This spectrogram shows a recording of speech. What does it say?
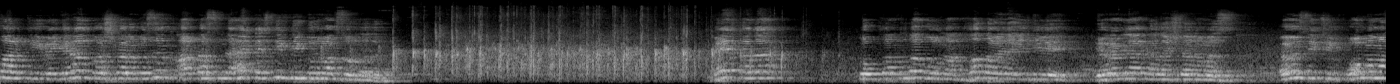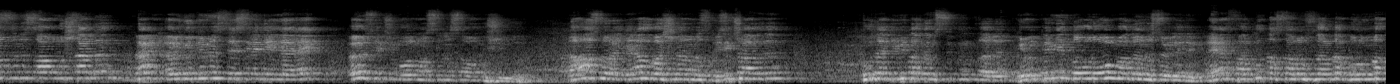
bu partiyi ve genel başkanımızın arkasında herkes dimdik durmak zorundadır. MHK'da toplantıda bulunan Hatay'la ilgili görevli arkadaşlarımız ön seçim olmamasını savunmuşlardı. Ben örgütümün sesini dinleyerek ön seçim olmasını savunmuşumdur. Daha sonra genel başkanımız bizi çağırdı. Buradaki bir takım sıkıntıları, yöntemin doğru olmadığını söyledim. Eğer farklı tasarruflarda bulunmak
